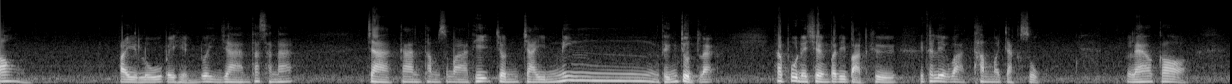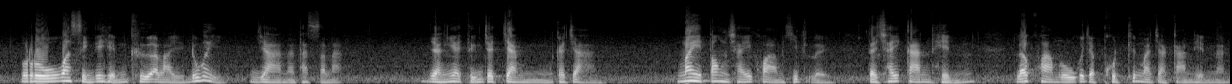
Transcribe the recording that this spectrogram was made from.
ต้อง ไปรู้ไปเห็นด้วยญาณทัศนะ จากการทำสมาธิจนใจนิ่งถึงจุดแล้วถ้าพูดในเชิงปฏิบัติคือที่ท่านเรียกว่าธรรมจักสุข แล้วก็รู้ว่าสิ่งที่เห็นคืออะไรด้วยญาณทัศนะ อย่างเงี้ถึงจะแจ่มกระจ่าง ไม่ต้องใช้ความคิดเลย แต่ใช้การเห็นแล้วความรู้ก็จะผุดขึ้นมาจากการเห็นนั้น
